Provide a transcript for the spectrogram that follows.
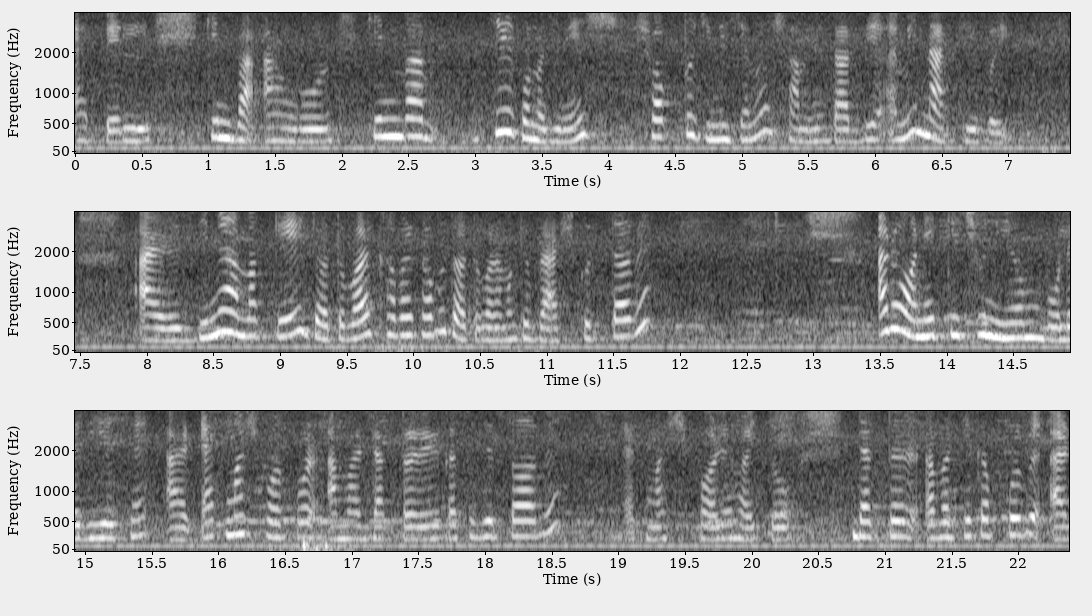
অ্যাপেল কিংবা আঙ্গুর কিংবা যে কোনো জিনিস, শক্ত জিনিস যেন সামনের দাঁত দিয়ে আমি না চিবোই আর দিনে আমাকে যতবার খাবার খাব, ততবার আমাকে ব্রাশ করতে হবে। আরও অনেক কিছু নিয়ম বলে দিয়েছে। আর এক মাস পর পর আমার ডাক্তারের কাছে যেতে হবে। এক মাস পরে হয়তো ডাক্তার আবার চেক আপ করবে আর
